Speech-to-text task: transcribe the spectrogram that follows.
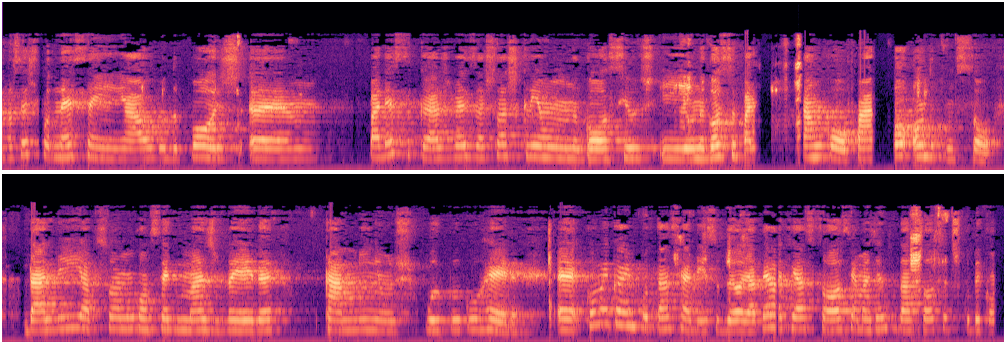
uh, vocês fornecem algo depois, um, parece que às vezes as pessoas criam negócios e o negócio parece estancou, parou onde começou. Dali a pessoa não consegue mais ver caminhos por percorrer. É, como é que é a importância disso? De olha, até aqui a sócia, mas dentro da sócia descobrir consigo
